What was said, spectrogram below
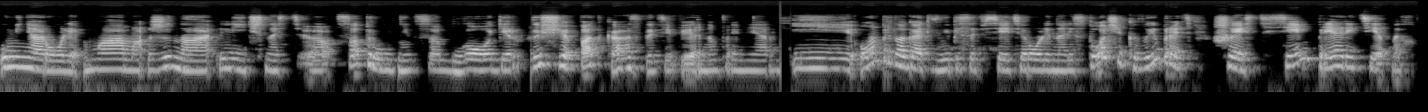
у меня роли мама, жена, личность, э, сотрудница, блогер, ведущая подкаста теперь, например. И он предлагает выписать все эти роли на листочек и выбрать 6-7 приоритетных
